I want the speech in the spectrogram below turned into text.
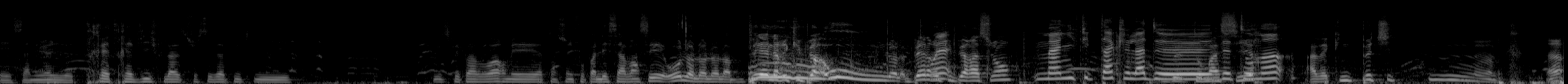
Et Samuel très très vif là sur ses appuis qui ne se fait pas voir mais attention il faut pas le laisser avancer. Oh là là là là, belle Ouh. récupération. Ouh là là, belle Ouais. récupération Magnifique tacle là De de, Thomas de Cyr. Thomas. avec une petite Hmm. Hein,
